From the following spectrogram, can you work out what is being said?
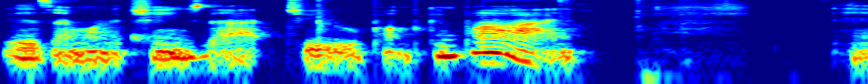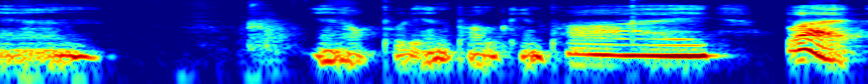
is I want to change that to pumpkin pie. And, and I'll put in pumpkin pie. But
